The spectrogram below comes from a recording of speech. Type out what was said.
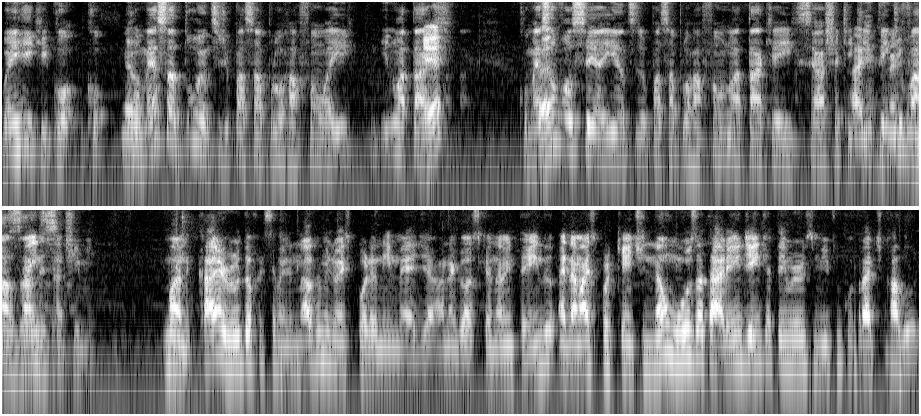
Ô Henrique, co- co- Meu. começa tu antes de passar pro Rafão aí e no ataque. É? Começa Hã? você aí antes de eu passar pro Rafão no ataque aí. Você acha que A quem tem que vazar nesse time? Mano, Kyle Rudolph recebendo 9 milhões por ano em média é um negócio que eu não entendo. Ainda mais porque a gente não usa Tyrande e a gente já tem o Will Smith em contrato de calor.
